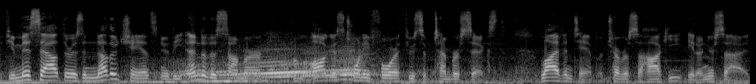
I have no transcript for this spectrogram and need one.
If you miss out, there is another chance near the end of the summer from August 24th through September 6th. Live in Tampa, Trevor Sochocki, 8 on your side.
